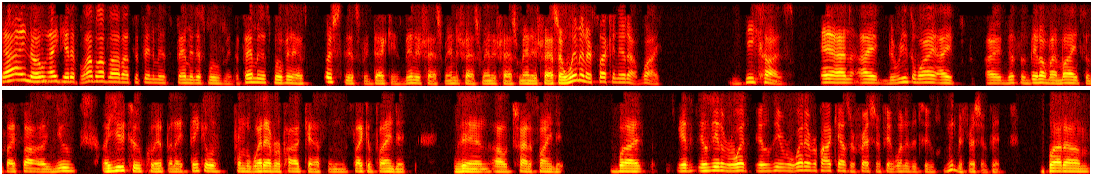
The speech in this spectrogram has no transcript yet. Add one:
Now I know, I get it, blah blah blah about the feminist feminist movement. The feminist movement has pushed this for decades. Men are trash, men are trash, men are trash, men are trash, and women are sucking it up. Why? Because, and I the reason why I I this has been on my mind since I saw a you a YouTube clip, and I think it was from the whatever podcast, and if I can find it, then I'll try to find it. But it, it was either what it was either whatever podcast or Fresh and Fit, one of the two. Maybe Fresh and Fit. But um,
